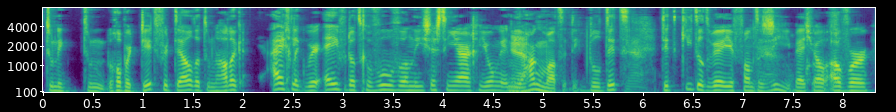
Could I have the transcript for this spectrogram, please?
toen, ik, toen Robert dit vertelde, toen had ik eigenlijk weer even dat gevoel van die 16-jarige jongen in die Ja. hangmat. Ik bedoel, dit, Ja. dit kietelt weer je fantasie. Weet je wel, over,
